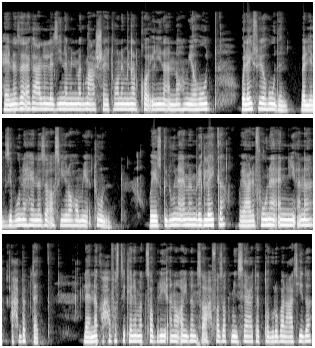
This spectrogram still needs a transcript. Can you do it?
هانذا أجعل الذين من مجمع الشيطان من القائلين أنهم يهود وليسوا يهودا بل يكذبون هانذا أصيرهم يأتون ويسجدون أمام رجليك ويعرفون أني أنا أحببتك. لأنك حفظت كلمة صبري أنا أيضا سأحفظك من ساعة التجربة العتيدة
